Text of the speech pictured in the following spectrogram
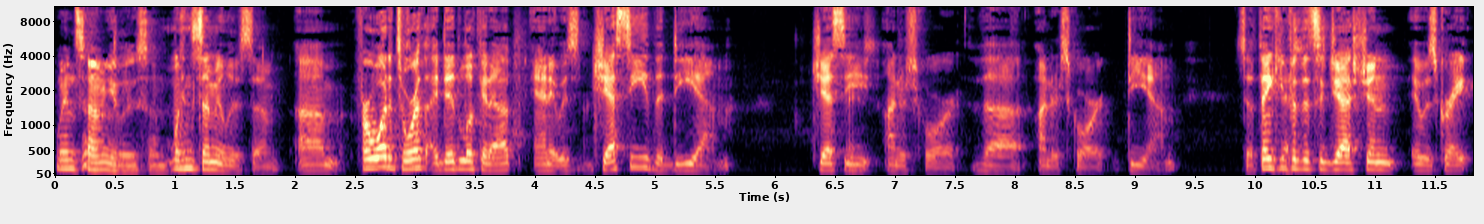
Win some, you lose some. Win some, you lose some. Um, for what it's worth, I did look it up, and it was Jesse the DM. Jesse underscore the underscore DM. So thank you for the suggestion. It was great.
